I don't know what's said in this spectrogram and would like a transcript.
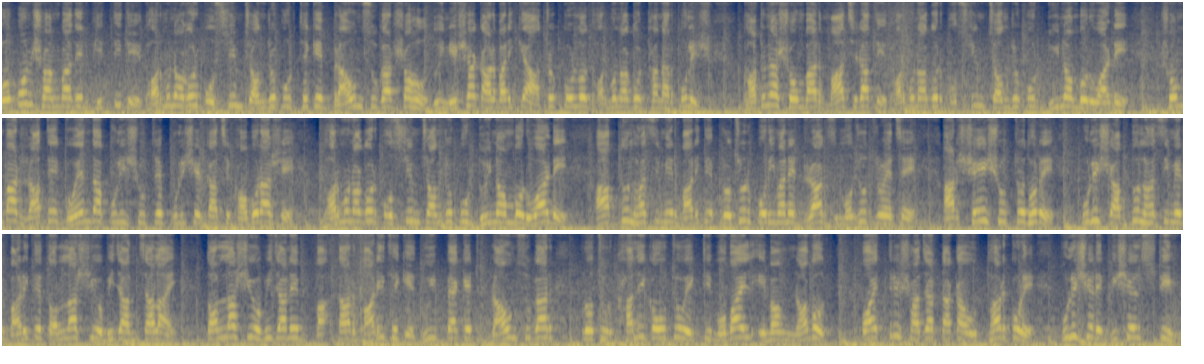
গোপন সংবাদের ভিত্তিতে ধর্মনগর, পশ্চিম চন্দ্রপুর থেকে ব্রাউন সুগার সহ দুই নেশা কারবারিকে আটক করল ধর্মনগর থানার পুলিশ। ঘটনা সোমবার মাঝরাতে ধর্মনগর, পশ্চিম চন্দ্রপুর দুই নম্বর ওয়ার্ডে। সোমবার রাতে গোয়েন্দা পুলিশ সূত্রে পুলিশের কাছে খবর আসে, ধর্মনগর, পশ্চিম চন্দ্রপুর দুই নম্বর ওয়ার্ডে আব্দুল হাসিমের বাড়িতে প্রচুর পরিমাণে ড্রাগস মজুত রয়েছে। আর সেই সূত্র ধরে পুলিশ আব্দুল হাসিমের বাড়িতে তল্লাশি অভিযান চালায়। তল্লাশি অভিযানে তার বাড়ি থেকে দুই প্যাকেট ব্রাউন সুগার, প্রচুর খালি কৌটো, একটি মোবাইল এবং নগদ পঁয়ত্রিশ হাজার টাকা উদ্ধার করে পুলিশের বিশেষ টিম,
